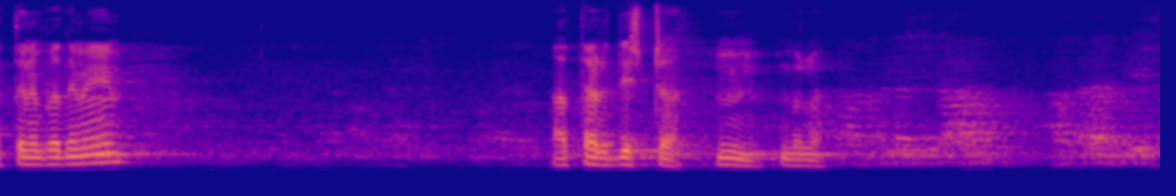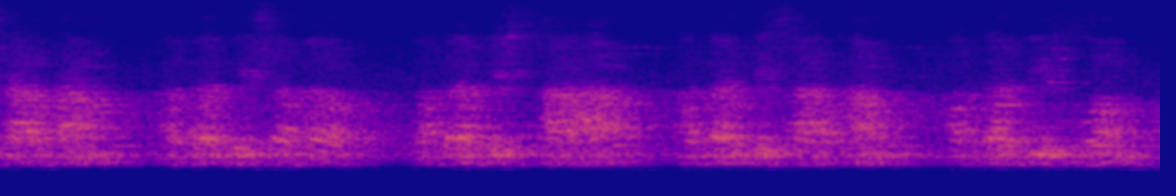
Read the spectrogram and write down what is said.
आत्मनिपद में अतर्दिष्ट हम्म बोलो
